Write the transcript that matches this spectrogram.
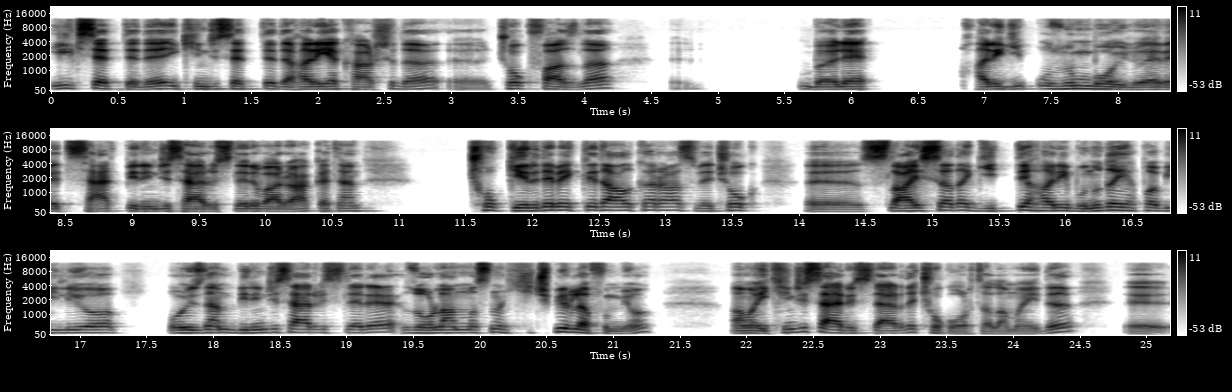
ilk sette de ikinci sette de Harry'e karşı da e, çok fazla e, böyle Harry gibi uzun boylu evet sert birinci servisleri var ve hakikaten çok geride bekledi Alcaraz ve çok e, slice'a da gitti. Harry bunu da yapabiliyor. O yüzden birinci servislere zorlanmasına hiçbir lafım yok. Ama ikinci servislerde çok ortalamaydı. E,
